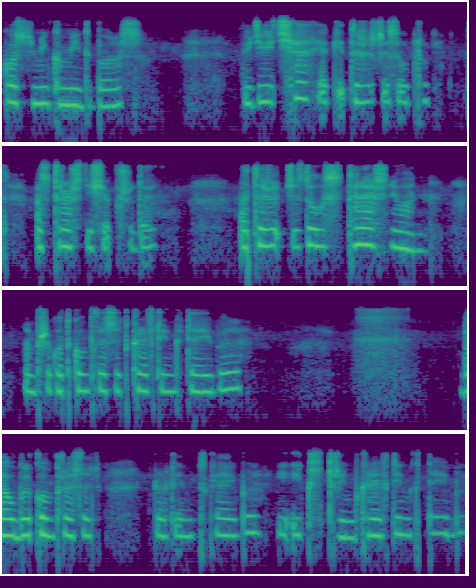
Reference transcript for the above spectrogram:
Cosmic Meatballs. Widzicie, jakie te rzeczy są drogie? A strasznie się przydają. A te rzeczy są strasznie ładne. Na przykład Compressed Crafting Table. Dałby Compressed Crafting Table i Extreme Crafting Table.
